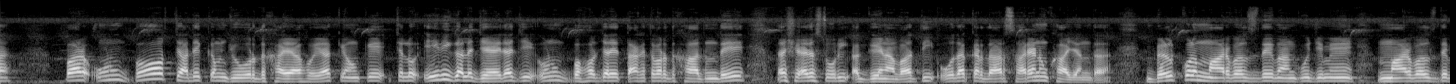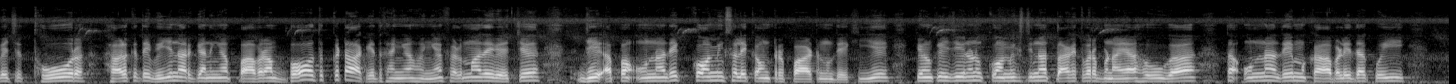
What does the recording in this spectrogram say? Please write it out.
ਪਰ ਉਹਨੂੰ ਬਹੁਤ ਜ਼ਿਆਦਾ ਕਮਜ਼ੋਰ ਦਿਖਾਇਆ ਹੋਇਆ, ਕਿਉਂਕਿ ਚਲੋ ਇਹ ਵੀ ਗੱਲ ਜਾਇਜ਼ ਆ, ਜੇ ਉਹਨੂੰ ਬਹੁਤ ਜ਼ਿਆਦਾ ਤਾਕਤਵਰ ਦਿਖਾ ਦਿੰਦੇ, ਤਾਂ ਸ਼ਾਇਦ ਸਟੋਰੀ ਅੱਗੇ ਨਾ ਵਧਦੀ, ਉਹਦਾ ਕਿਰਦਾਰ ਸਾਰਿਆਂ ਨੂੰ ਖਾ ਜਾਂਦਾ। ਬਿਲਕੁਲ ਮਾਰਵਲਸ ਦੇ ਵਾਂਗੂ ਜਿਵੇਂ ਮਾਰਵਲਸ ਦੇ ਵਿੱਚ ਥੋਰ ਹਲਕ ਤੇ ਵਿਜਨ ਵਰਗਿਆਂ ਦੀਆਂ ਪਾਵਰਾਂ ਬਹੁਤ ਘਟਾ ਕੇ ਦਿਖਾਈਆਂ ਹੋਈਆਂ ਫਿਲਮਾਂ ਦੇ ਵਿੱਚ। ਜੇ ਆਪਾਂ ਉਹਨਾਂ ਦੇ ਕਾਮਿਕਸ ਵਾਲੇ ਕਾਊਂਟਰ ਪਾਰਟ ਨੂੰ ਦੇਖੀਏ, ਕਿਉਂਕਿ ਜੇ ਉਹਨਾਂ ਨੂੰ ਕਾਮਿਕਸ ਜਿੰਨਾ ਤਾਕਤਵਰ ਬਣਾਇਆ ਹੋਊਗਾ, ਤਾਂ ਉਹਨਾਂ ਦੇ ਮੁਕਾਬਲੇ ਦਾ ਕੋਈ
